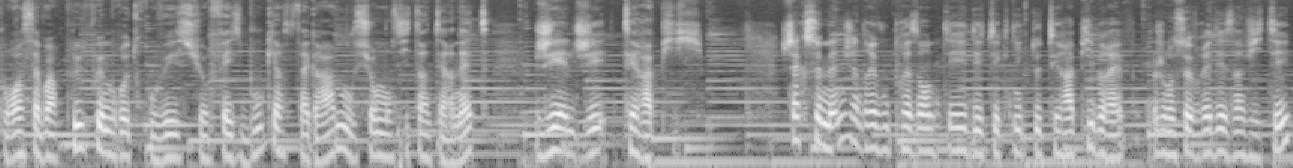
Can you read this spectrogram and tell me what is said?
Pour en savoir plus, vous pouvez me retrouver sur Facebook, Instagram ou sur mon site internet GLG Thérapie. Chaque semaine, je viendrai vous présenter des techniques de thérapie brève. Je recevrai des invités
